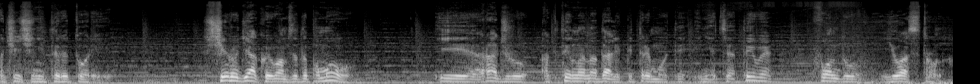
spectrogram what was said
очищені території. Щиро дякую вам за допомогу і раджу активно надалі підтримувати ініціативи фонду ЮАСТРОНГ.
